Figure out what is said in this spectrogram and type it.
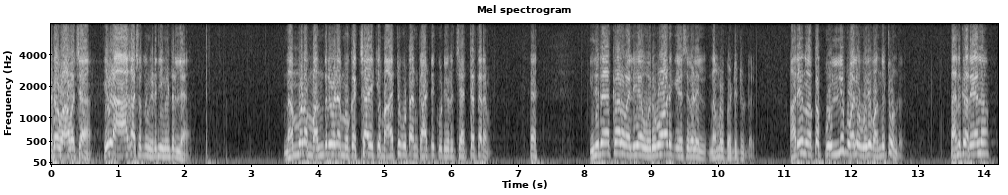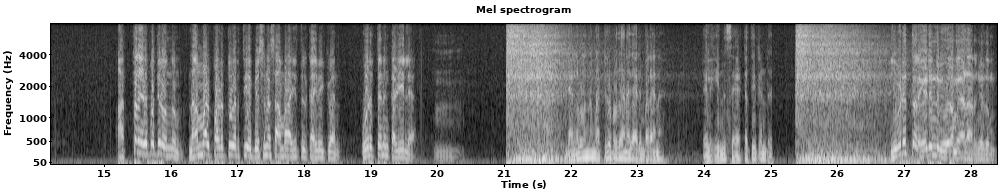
എടോ വാവച്ച ഇവിടെ ആകാശൊന്നും ഇടിഞ്ഞു വീട്ടില്ല നമ്മുടെ മന്ത്രിയുടെ മുഖച്ചായ്ക്ക് മാറ്റുകൂട്ടാൻ കാട്ടിക്കൂടിയ ഒരു ചെറ്റത്തരം. ഇതിനേക്കാൾ വലിയ ഒരുപാട് കേസുകളിൽ നമ്മൾ പെട്ടിട്ടുണ്ട്. അറിയുന്നൊക്കെ നോക്ക പുല്ല് പോലെ ഒരു വന്നിട്ടുണ്ട്. തനിക്കറിയാലോ? അത്ര എളുപ്പത്തിലൊന്നും നമ്മൾ പടുത്തുയർത്തിയ ബിസിനസ് സാമ്രാജ്യത്തിൽ കൈവയ്ക്കുവാൻ ഒരുത്തനും കഴിയില്ല. ഞങ്ങൾ വന്ന മറ്റൊരു പ്രധാന കാര്യം പറയാനാ. ഡൽഹിയിൽ നിന്ന് സേട്ടെത്തിയിട്ടുണ്ട് ഇവിടുത്തെ റെയ്ഡിന്റെ വിവരം അയാൾ അറിഞ്ഞതും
